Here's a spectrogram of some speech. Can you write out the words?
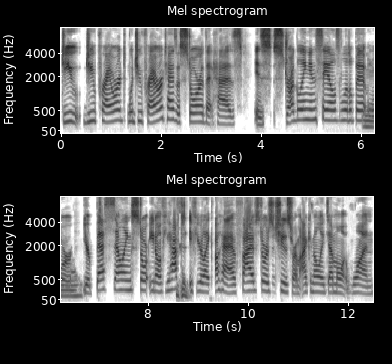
do you do you prioritize would you prioritize a store that has is struggling in sales a little bit mm. or your best selling store you know if you have to if you're like okay i have five stores to choose from i can only demo at one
